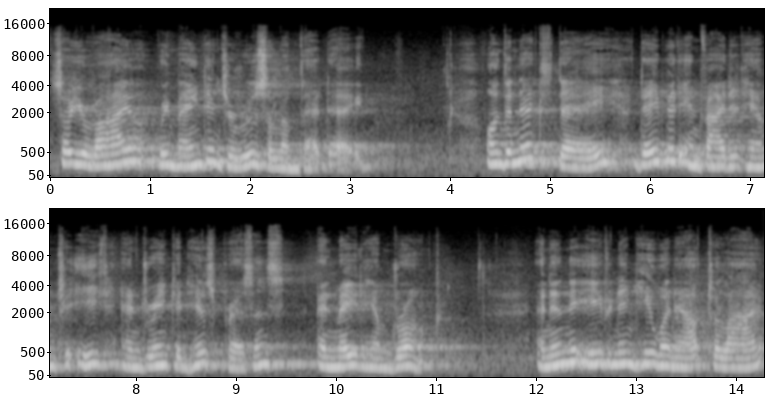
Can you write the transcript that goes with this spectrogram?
So Uriah remained in Jerusalem that day. On the next day, David invited him to eat and drink in his presence and made him drunk. And in the evening he went out to lie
